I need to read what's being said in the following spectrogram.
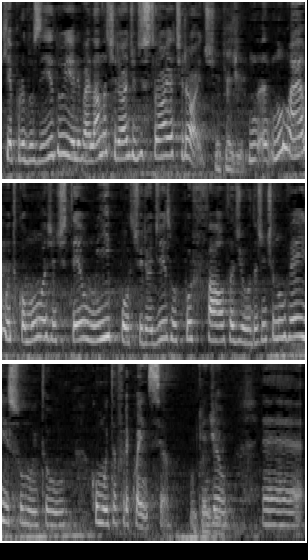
que é produzido e ele vai lá na tireoide e destrói a tireoide. Entendi. N- Não é muito comum a gente ter um hipotireoidismo por falta de iodo. A gente não vê isso muito com muita frequência, entendeu? É,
